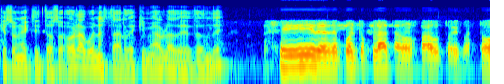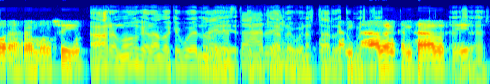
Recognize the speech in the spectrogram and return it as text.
que son exitosos. Hola, buenas tardes. ¿Quién me habla desde dónde? Sí, desde Puerto Plata, don Fausto y Pastora, Ramón, sí. Ah, Ramón, caramba, qué bueno de, Buenas de tardes. escucharle. Buenas tardes. ¿Cómo Encantado, está? encantado, sí. Gracias.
